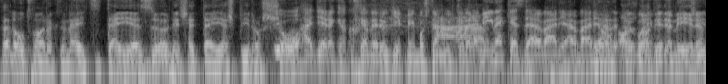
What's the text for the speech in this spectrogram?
nézni. ott van rögtön egy teljes zöld és egy teljes piros sor. Jó, hát gyerekek, a keverőgép még most nem úgy kever. Még ne kezd el, várjál, várjál. Jó, az ide mérem.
